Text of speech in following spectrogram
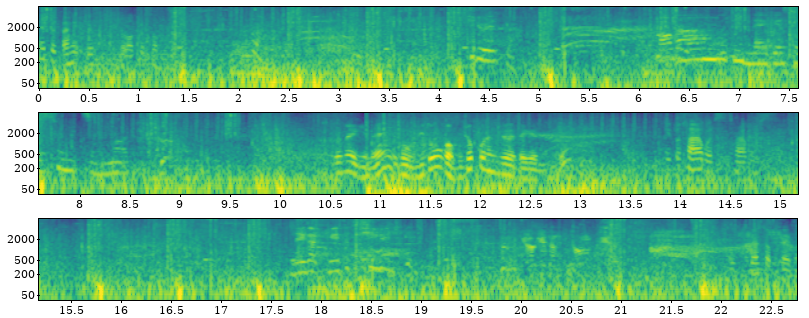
헤드다 헤드 넌 어쩔 수 없어. 아무도 내게서 숨지 못. 꿀맥이네? 이거 위도우가 무조건 해줘야 되겠는데? 얘도 잘하고 있어 잘하고 있어 내가 계속 치료해주겠다. 어쩔 수 없다 이거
